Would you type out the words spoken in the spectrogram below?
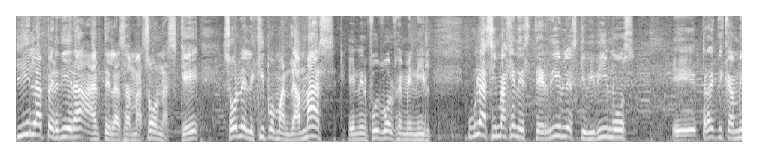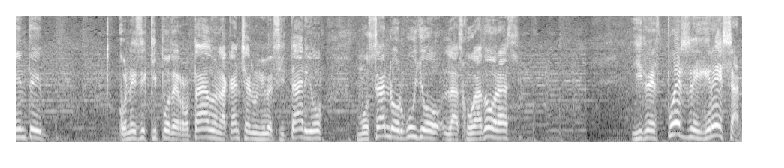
y la perdiera ante las Amazonas, que son el equipo mandamás en el fútbol femenil. Unas imágenes terribles que vivimos eh, prácticamente con ese equipo derrotado en la cancha del universitario, mostrando orgullo las jugadoras y después regresan.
